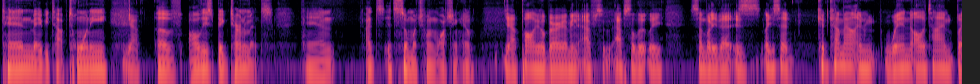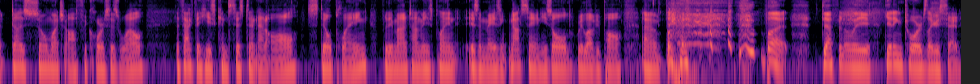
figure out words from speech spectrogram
ten, maybe top twenty Yeah. of all these big tournaments, and it's it's so much fun watching him. Yeah, Paul Ulibarri. I mean, abs- absolutely somebody that is, like you said, could come out and win all the time, but does so much off the course as well. The fact that he's consistent at all, still playing for the amount of time that he's playing, is amazing. Not saying he's old. We love you, Paul. Um, but, but definitely getting towards, like I said,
